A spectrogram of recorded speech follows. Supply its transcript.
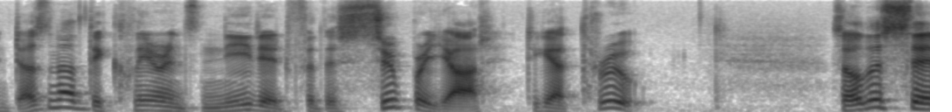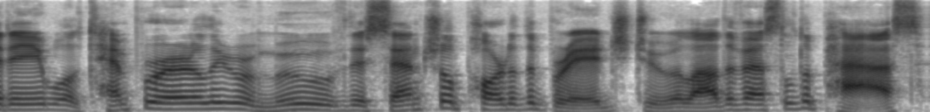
it doesn't have the clearance needed for the super yacht to get through. So the city will temporarily remove the central part of the bridge to allow the vessel to pass.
